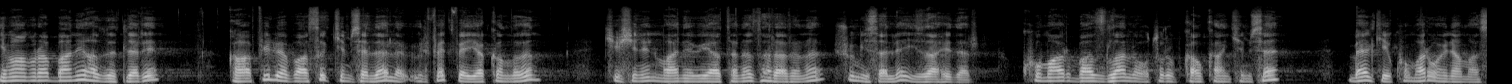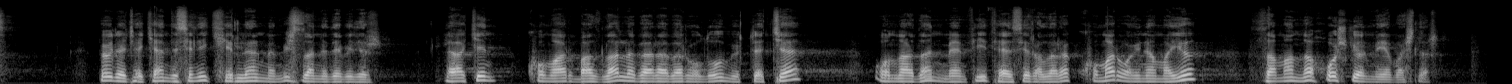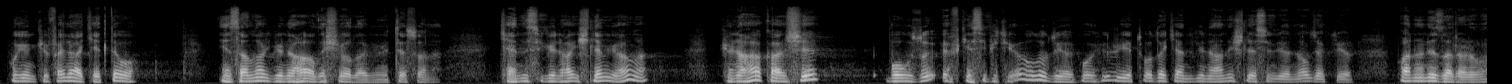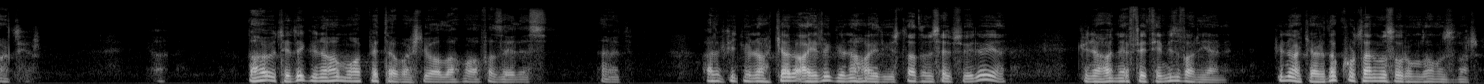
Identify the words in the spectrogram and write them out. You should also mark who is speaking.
Speaker 1: İmam Rabbani Hazretleri gafil ve vasık kimselerle ülfet ve yakınlığın kişinin maneviyatına zararını şu misalle izah eder. Kumarbazlarla oturup kalkan kimse belki kumar oynamaz. Böylece kendisini kirlenmemiş zannedebilir. Lakin kumarbazlarla beraber olduğu müddetçe onlardan menfi tesir alarak kumar oynamayı zamanla hoş görmeye başlar. Bugünkü felakette o. İnsanlar günaha alışıyorlar bir müddet sonra. Kendisi günah işlemiyor ama günaha karşı boğuzu, öfkesi bitiyor. Olur diyor. Bu hürriyeti o da kendi günahını işlesin diyor. Ne olacak diyor. Bana ne zararı var diyor. Daha ötede günaha muhabbete başlıyor Allah muhafaza eylesin. Evet. Halbuki günahkar ayrı, günah ayrı. Üstadımız hep söylüyor ya, günaha nefretimiz var yani. Günahkarı da kurtarma sorumluluğumuz var.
